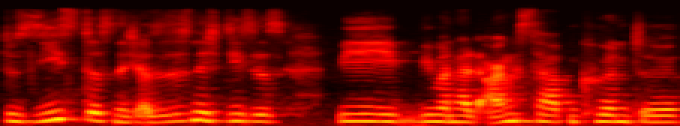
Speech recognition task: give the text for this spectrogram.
Du siehst das nicht. Also es ist nicht dieses, wie, wie man halt Angst haben könnte,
